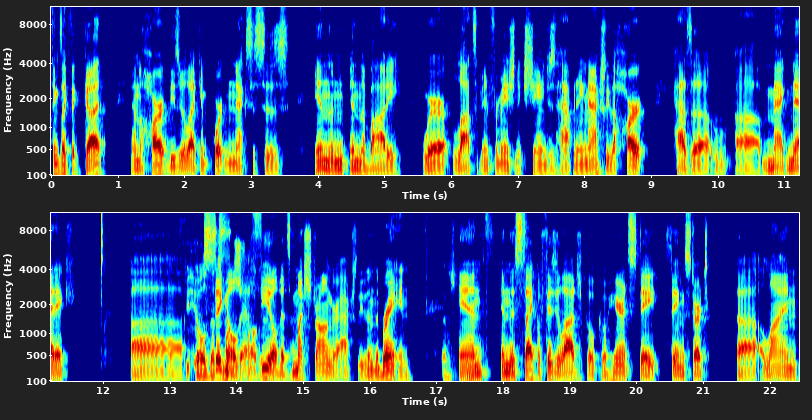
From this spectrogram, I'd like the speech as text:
things like the gut and the heart these are like important nexuses in the in the body where lots of information exchange is happening. And actually the heart has a, a magnetic uh field signal that a field that's much stronger actually than the brain. Is and in this psychophysiological coherent state things start to uh, align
